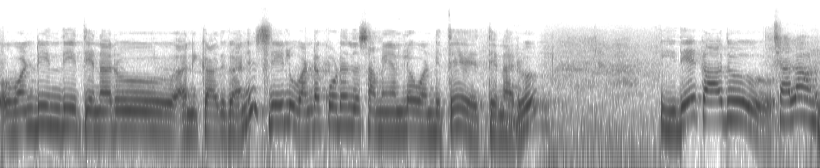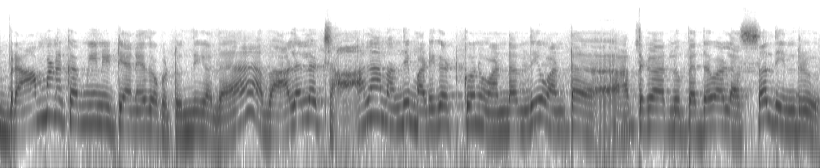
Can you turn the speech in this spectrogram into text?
వండింది తినరు అని కాదు కానీ స్త్రీలు వండకూడని సమయంలో వండితే తినరు. ఇదే కాదు. చాలా. బ్రాహ్మణ కమ్యూనిటీ అనేది ఒకటి ఉంది కదా. వాళ్ళలో చాలా మంది మడిగట్టుకొని వండంది వంట అత్తగారులు పెద్దవాళ్ళు అస్సలు తినరు.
